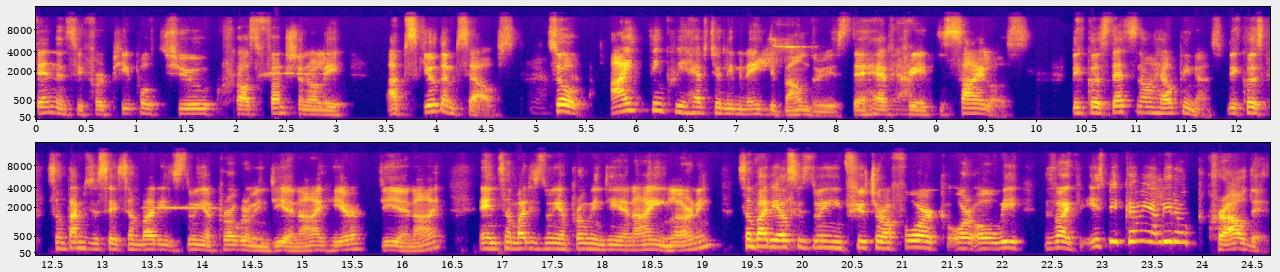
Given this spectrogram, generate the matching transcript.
tendency for people to cross functionally upskill themselves. Yeah. So I think we have to eliminate the boundaries that have yeah. created silos because that's not helping us. Because sometimes you say somebody is doing a program in DNI here, DNI, and somebody's doing a program in DNI in learning. Somebody else is doing future of work or OE. It's like it's becoming a little crowded.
